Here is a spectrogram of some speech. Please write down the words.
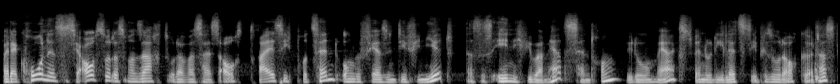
Bei der Krone ist es ja auch so, dass man sagt, oder was heißt auch, 30 Prozent ungefähr sind definiert. Das ist ähnlich wie beim Herzzentrum, wie du merkst, wenn du die letzte Episode auch gehört hast.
